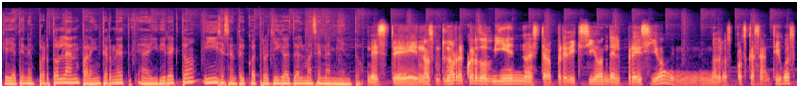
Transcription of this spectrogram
que ya tiene puerto LAN para internet ahí directo y 64 GB de almacenamiento. Este, no, no recuerdo bien nuestra predicción del precio en uno de los podcasts antiguos,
